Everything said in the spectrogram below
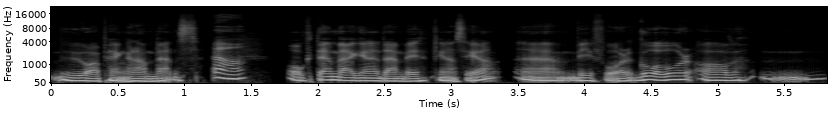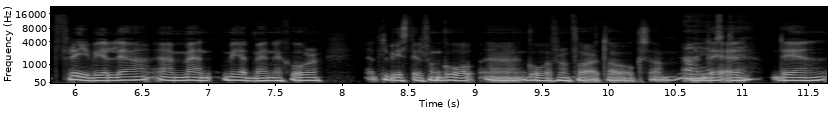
hur våra pengar används. Ja. Och Den vägen är den vi finansierar. Eh, Vi får gåvor av mm, frivilliga eh, medmänniskor, till viss del från gå- eh, gåvor från företag också. Just det är, det. det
